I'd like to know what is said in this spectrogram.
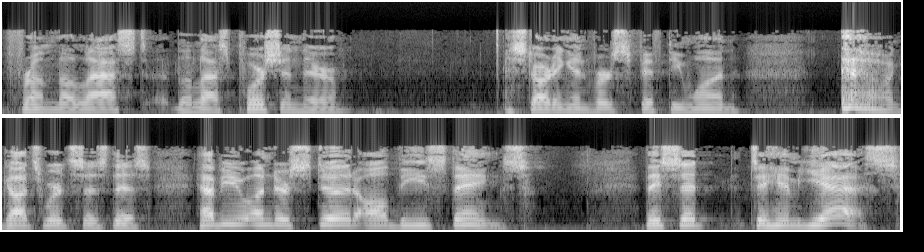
from the last the last portion there, starting in verse 51. God's word says this Have you understood all these things? They said to him, Yes.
